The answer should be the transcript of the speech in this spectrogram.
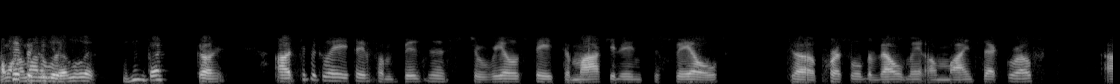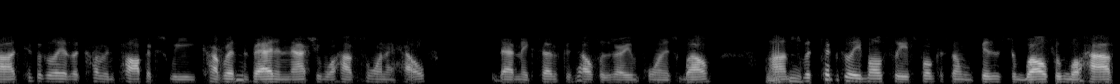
I, want, I want to get a little bit. Mm-hmm, go ahead. Go ahead. Uh, typically, anything from business to real estate to marketing to sales to personal development or mindset growth. Uh, typically, the common topics we cover in the event, and actually we'll have someone on health. That makes sense because health is very important as well. Um, mm-hmm. Um, but typically, mostly it's focused on business and wealth, and we'll have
